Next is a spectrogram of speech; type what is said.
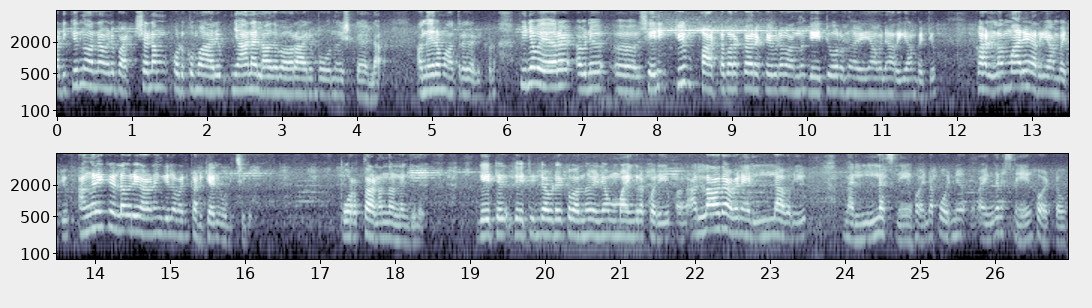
കടിക്കുമെന്ന് പറഞ്ഞാൽ അവന് ഭക്ഷണം കൊടുക്കുമ്പോൾ ആരും ഞാനല്ലാതെ വേറെ ആരും പോകുന്നത് ഇഷ്ടമല്ല. അന്നേരം മാത്രമേ കഴിക്കുള്ളൂ. പിന്നെ വേറെ അവന് ശരിക്കും പാട്ടപ്പറക്കാരൊക്കെ ഇവിടെ വന്ന് ഗേറ്റ് തുറന്നു കഴിഞ്ഞാൽ അവനെ അറിയാൻ പറ്റും. കള്ളന്മാരെ അറിയാൻ പറ്റും. അങ്ങനെയൊക്കെ ഉള്ളവരെയാണെങ്കിൽ അവൻ കടിക്കാൻ ഓടിച്ചിടും. പുറത്താണെന്നുണ്ടെങ്കിൽ. ഗേറ്റ് ഗേറ്റിന്റെ അവിടെയൊക്കെ വന്നു കഴിഞ്ഞാൽ ഭയങ്കര കുരയും. അല്ലാതെ അവനെ എല്ലാവരെയും നല്ല സ്നേഹം. എന്റെ പൊന്ന് ഭയങ്കര സ്നേഹം കേട്ടോ.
